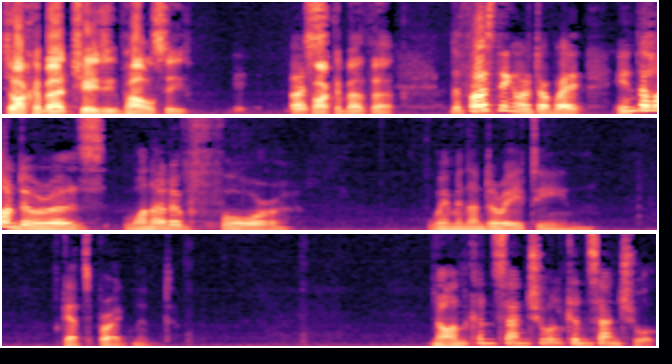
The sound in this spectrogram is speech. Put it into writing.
Talk about changing policy. First- Talk about that. the first thing I want to talk about in the Honduras, one out of four women under 18 gets pregnant. Non consensual, consensual.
